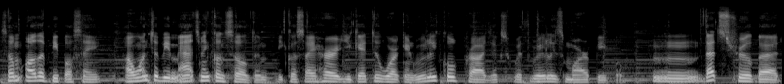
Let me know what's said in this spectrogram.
Some other people say, I want to be management consultant because I heard you get to work in really cool projects with really smart people. Hmm, that's true, but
